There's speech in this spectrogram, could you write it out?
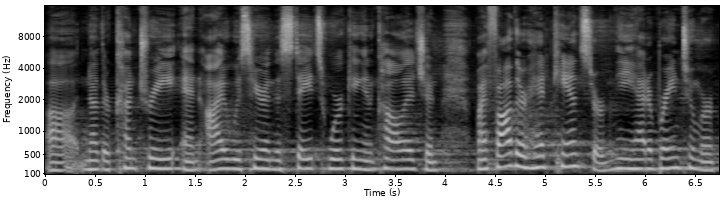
uh, another country, and I was here in the States working in college my father had cancer. He had a brain tumor.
